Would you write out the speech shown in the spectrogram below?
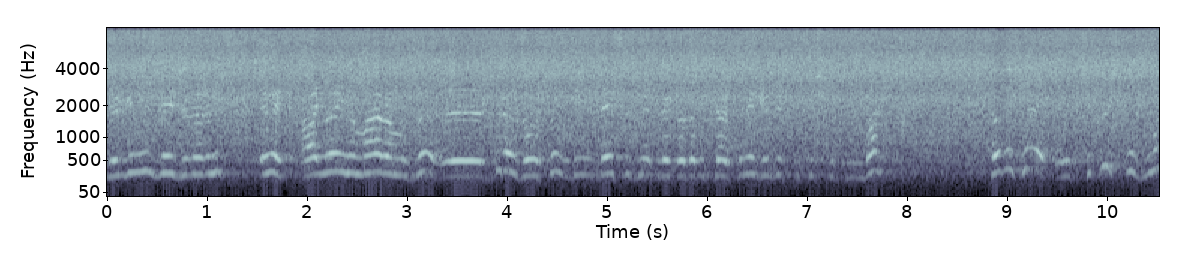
Sevgili izleyicilerimiz, evet Ayvayını mağaramızı e, biraz olsun bir 500 metre kadar içerisine girdik çıkış kısmından. Tabii ki e, çıkış kısmı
